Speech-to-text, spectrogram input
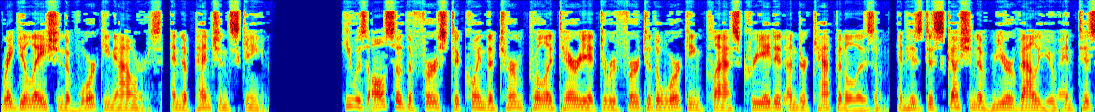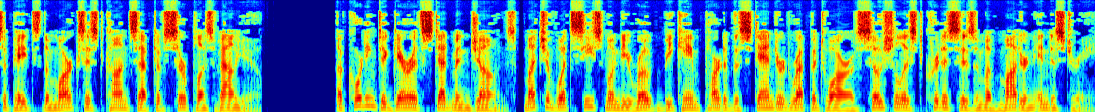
regulation of working hours, and a pension scheme. He was also the first to coin the term proletariat to refer to the working class created under capitalism, and his discussion of mieux-value anticipates the Marxist concept of surplus value. According to Gareth Stedman Jones, much of what Sismondi wrote became part of the standard repertoire of socialist criticism of modern industry.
